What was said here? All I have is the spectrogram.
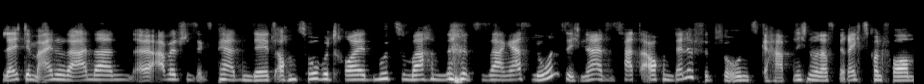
vielleicht dem einen oder anderen äh, Arbeitsschutzexperten, der jetzt auch ein Zoo betreut, Mut zu machen, zu sagen, ja, es lohnt sich, ne? Also es hat auch einen Benefit für uns gehabt. Nicht nur, dass wir rechtskonform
